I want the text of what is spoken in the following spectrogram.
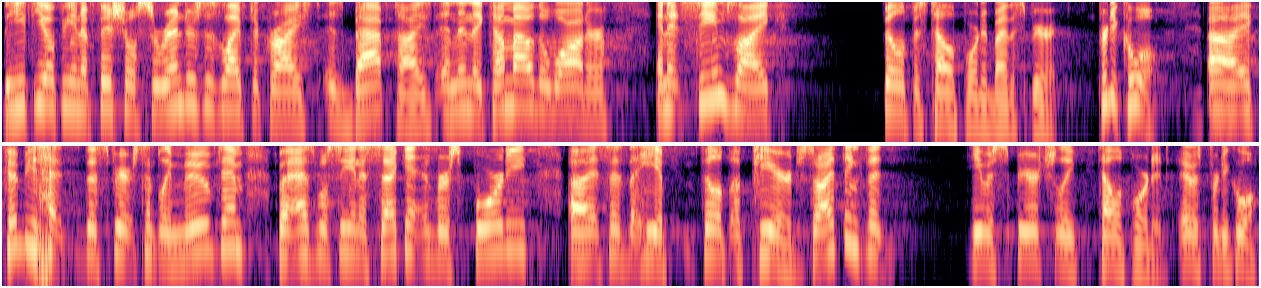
The Ethiopian official surrenders his life to Christ, is baptized, and then they come out of the water, and it seems like Philip is teleported by the Spirit. Pretty cool. Uh, it could be that the Spirit simply moved him, but as we'll see in a second, in verse 40, uh, it says that he, Philip appeared. So I think that he was spiritually teleported. It was pretty cool.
